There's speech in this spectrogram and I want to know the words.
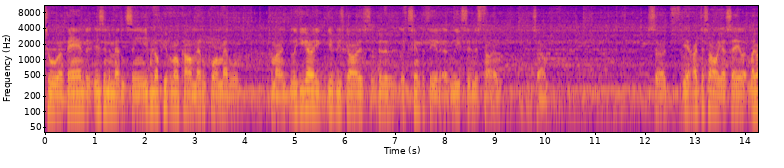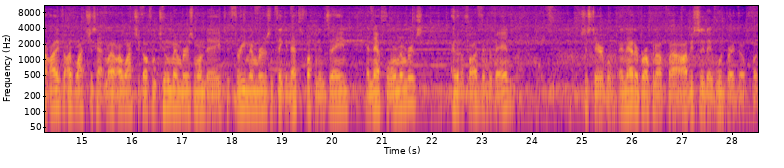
to a band that is in the metal scene. Even though people don't call metalcore metal, come on, like you gotta give these guys a bit of like sympathy at, at least in this time. So. So yeah, I, that's all I gotta say. Like I've I've watched this happen. I, I watched it go from two members one day to three members, and thinking that's fucking insane. And now four members out of a five-member band. It's just terrible. And now they're broken up. Uh, obviously, they would break up, but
